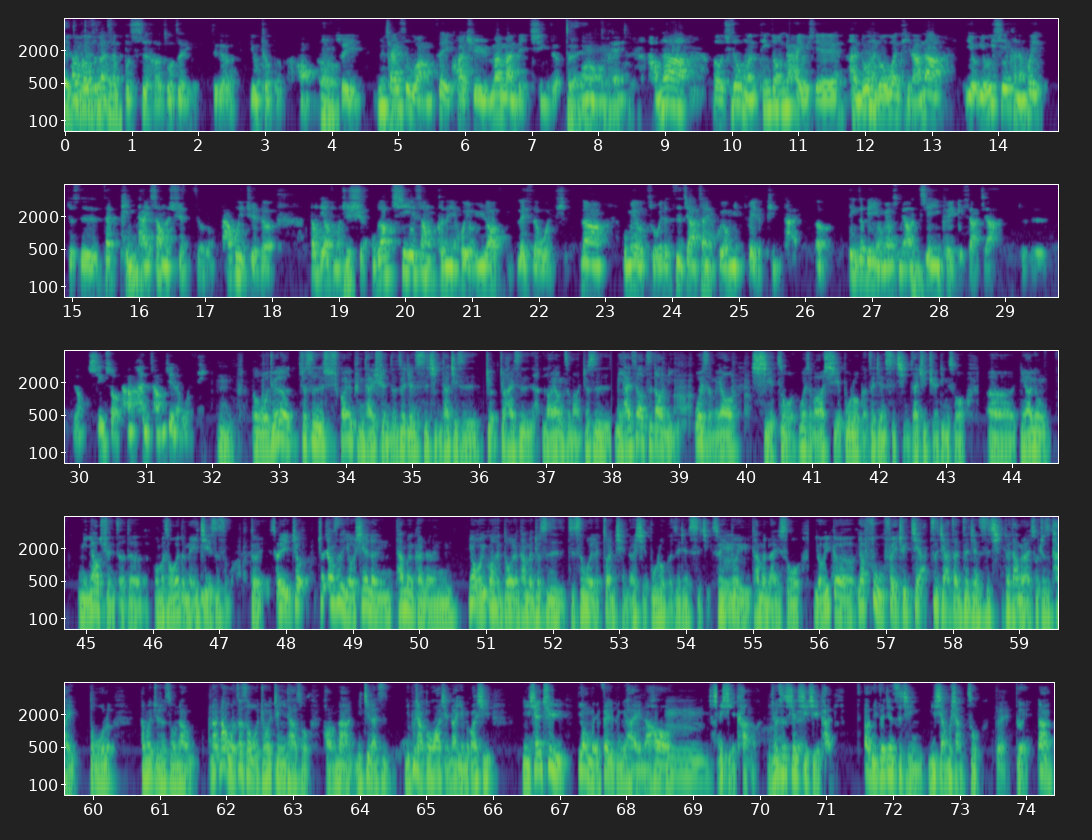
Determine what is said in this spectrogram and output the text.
他们公司本身不适合做这这个 YouTube 吧，哈，嗯，所以应该是往这一块去慢慢理清的。对，嗯，OK，好，那呃，其实我们听众应该还有一些很多很多问题啦。那有有一些可能会就是在平台上的选择，他会觉得到底要怎么去选？我不知道企业上可能也会有遇到类似的问题。那我们有所谓的自驾站，也会有免费的平台。呃，定这边有没有什么样的建议可以给大家？就是。这种新手他很常见的问题。嗯，呃，我觉得就是关于平台选择这件事情，它其实就就还是老样子嘛，就是你还是要知道你为什么要写作，为什么要写部落格这件事情，再去决定说，呃，你要用。你要选择的，我们所谓的媒介是什么？对，所以就就像是有些人，他们可能因为我遇过很多人，他们就是只是为了赚钱而写部落格这件事情，所以对于他们来说，有一个要付费去架自驾站这件事情，对他们来说就是太多了。他们会觉得说，那那那我这时候我就会建议他说，好，那你既然是你不想多花钱，那也没关系，你先去用免费的平台，然后写写看嘛，你就是先写写看，到底这件事情你想不想做？对对，那。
